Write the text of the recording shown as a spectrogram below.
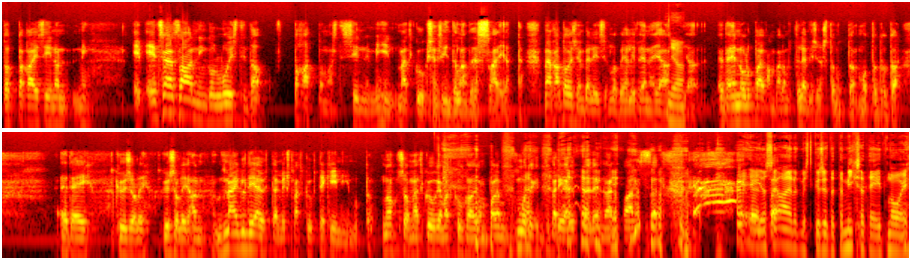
totta kai siinä on, niin, et, et sä saa niin kuin luistinta tahattomasti sinne, mihin Matt Cooksen siinä tilanteessa sai. Että mä katsoin sen pelin silloin vielä livenä, ja, ja että en ollut paikan päällä mutta televisiosta, mutta, mutta tota, et ei, kyllä se, oli, kyllä se oli ihan, mä en kyllä tiedä yhtään, miksi Matt Cook teki niin, mutta no se on Matt Cook ja Matt Cook on aika paljon muutakin typeriä juttuja tehnyt aina paanassa. ei ole se ainut, mistä kysyt, että miksi sä teit noin.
